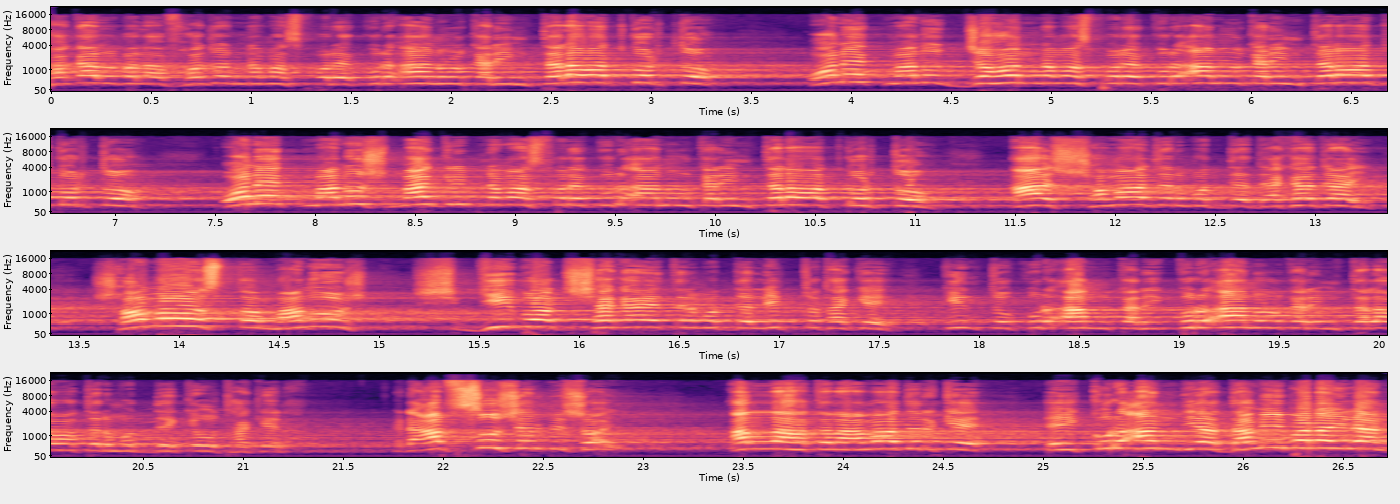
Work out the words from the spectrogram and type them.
সকালবেলা ফজর নামাজ পড়ে কুরআনুল কারীম তেলাওয়াত করত। অনেক মানুষ জহর নামাজ পড়ে কুরআনুল কারীম তেলাওয়াত করত। অনেক মানুষ মাগরিব নামাজ পড়ে কুরআনুল কারীম তেলাওয়াত করত। আজ সমাজের মধ্যে দেখা যায় সমস্ত মানুষ গিবত শেখায়েতের মধ্যে লিপ্ত থাকে, কিন্তু কুরআন কারি কুরআনুল কারীম তেলাওয়াতের মধ্যে কেউ থাকে না। এটা আফসোসের বিষয়। আল্লাহ তালা আমাদেরকে এই কুরআন দিয়া দামি বানাইলেন,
